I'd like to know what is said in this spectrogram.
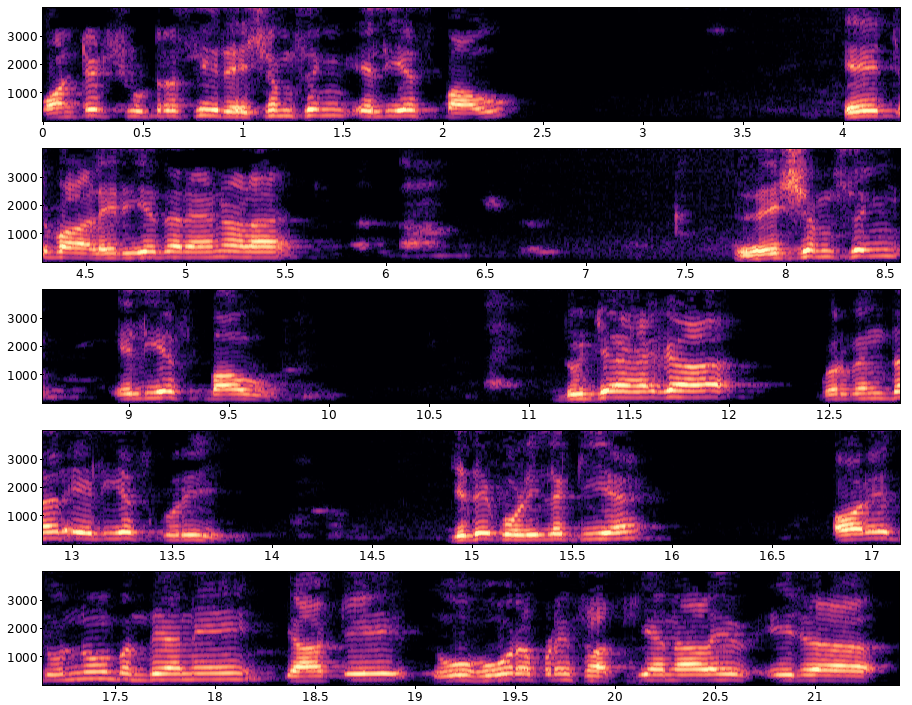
ਵਾਂਟਡ ਸ਼ੂਟਰ ਸੀ, ਰੇਸ਼ਮ ਸਿੰਘ ਏਲੀਅਸ ਬਾਊ। ਇਹ ਝਬਾਲ ਏਰੀਆ ਦਾ ਰਹਿਣ ਵਾਲਾ ਰੇਸ਼ਮ ਸਿੰਘ ਏਲੀਅਸ ਬਾਊ। ਦੂਜਾ ਹੈਗਾ ਗੁਰਵਿੰਦਰ ਏਲੀਅਸ ਗੁਰੀ, ਜਿਹਦੇ ਗੋਲੀ ਲੱਗੀ ਹੈ। ਔਰ ਇਹ ਦੋਨੋਂ ਬੰਦਿਆਂ ਨੇ ਜਾ ਕੇ ਦੋ ਹੋਰ ਆਪਣੇ ਸਾਥੀਆਂ ਨਾਲ ਇਹ ਜਿਹੜਾ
